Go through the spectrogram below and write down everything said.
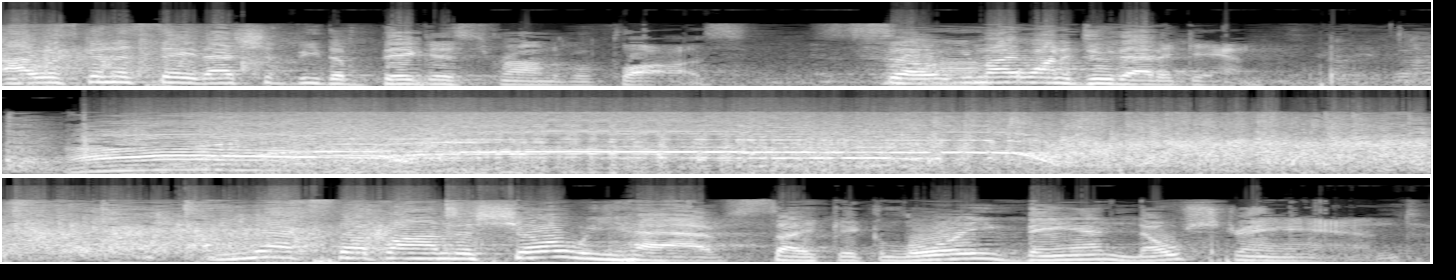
I was going to say that should be the biggest round of applause. So you might want to do that again. Ah. Next up on the show, we have psychic Lori Van Nostrand.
